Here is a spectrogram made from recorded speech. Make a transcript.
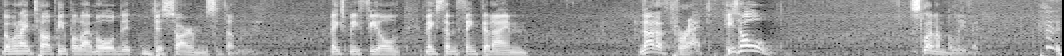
but when I tell people I'm old, it disarms them. Makes me feel, makes them think that I'm not a threat. He's old. Just let them believe it.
